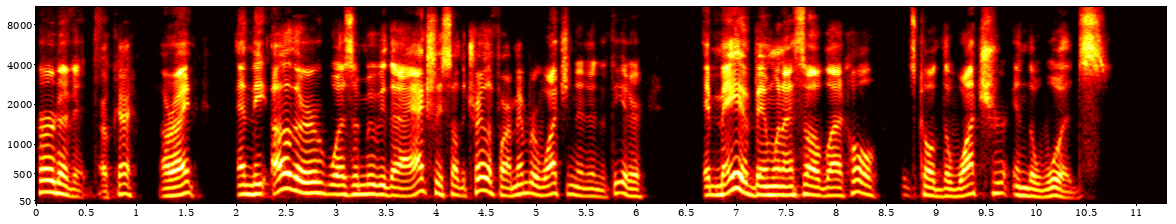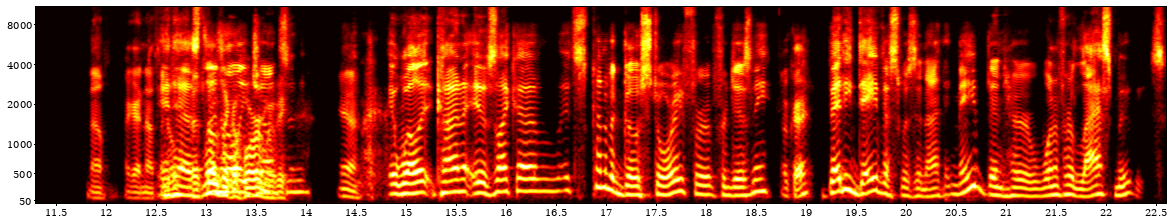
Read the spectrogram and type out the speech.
heard of it. Okay. All right. And the other was a movie that I actually saw the trailer for. I remember watching it in the theater. It may have been when I saw Black Hole. It's called The Watcher in the Woods. No, I got nothing. It has that sounds Lynn like a Holly horror movie. Yeah. It, well, it kind of is like a it's kind of a ghost story for for Disney. Okay. Bette Davis was in. I think may have been her one of her last movies.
